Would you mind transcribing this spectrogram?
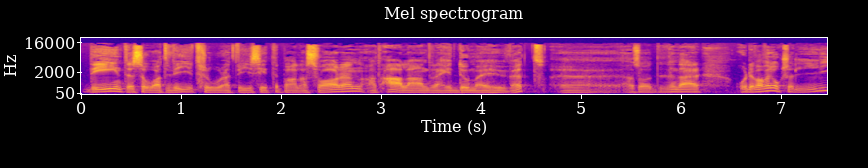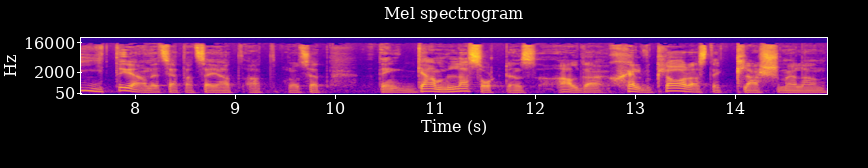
Det är inte så att vi tror att vi sitter på alla svaren, att alla andra är dumma i huvudet. Uh, alltså den där, och det var väl också lite grann ett sätt att säga att, att på något sätt den gamla sortens allra självklaraste clash mellan,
